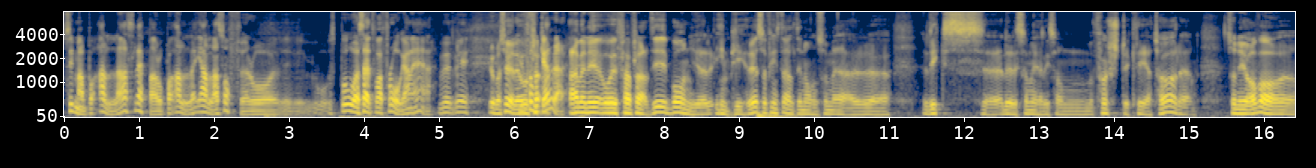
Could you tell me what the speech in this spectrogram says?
så är man på alla släppar och på alla, i alla soffor och, och oavsett vad frågan är. Jo, men så är det. Hur funkar det där? Ja, men det, och framförallt i Bonnier-imperiet så finns det alltid någon som är eh, riks, eller som är liksom förste kreatören. Så när jag var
